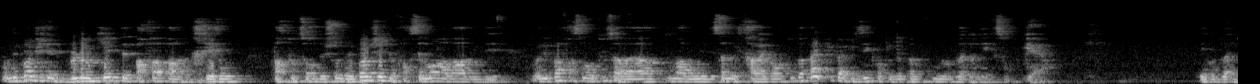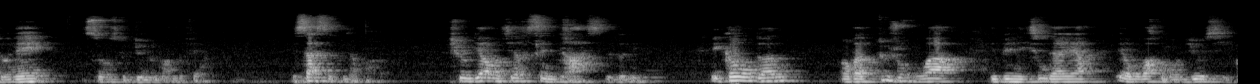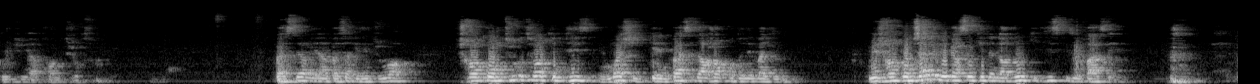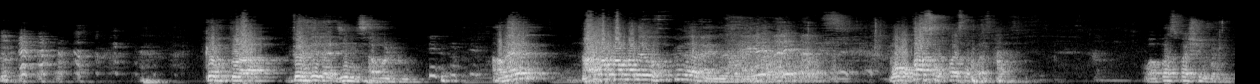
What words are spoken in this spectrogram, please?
On n'est pas obligé d'être bloqué, peut-être parfois par notre raison, par toutes sortes de choses. On n'est pas obligé de forcément avoir des, on n'est pas forcément tous à pouvoir donner des sommes extravagantes. On ne doit pas être culpabilisé quand on donne pas on doit donner son cœur. Et on doit donner selon ce que Dieu nous demande de faire. Et ça, c'est plus important. Je peux vous garantir, c'est une grâce de donner. Et quand on donne, on va toujours voir des bénédictions derrière et on va voir comment Dieu aussi continue à prendre toujours soin. Pasteur, il y a un pasteur qui dit toujours, je rencontre toujours des gens qui me disent, mais moi je ne gagne pas assez d'argent pour donner ma dîme. Mais je rencontre jamais des personnes qui donnent leur dîme qui disent qu'ils n'ont pas assez. Comme toi, donner la dîme, ça vaut le coup. Amen? Bon, on passe, on passe, on passe. On va pas se fâcher aujourd'hui.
